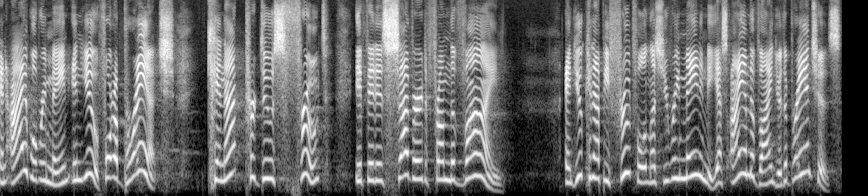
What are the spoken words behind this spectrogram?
And I will remain in you. For a branch cannot produce fruit if it is severed from the vine. And you cannot be fruitful unless you remain in me. Yes, I am the vine, you're the branches.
